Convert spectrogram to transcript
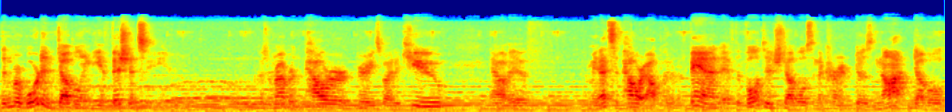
then we're more than doubling the efficiency. Because remember, the power varies by the Q. Now, if mean, that's the power output of the fan. If the voltage doubles and the current does not double,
